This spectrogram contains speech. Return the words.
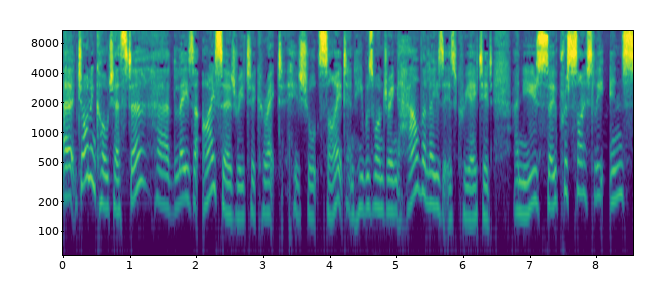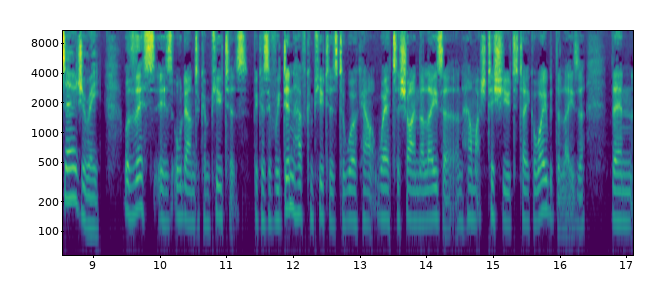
Uh, John in Colchester had laser eye surgery to correct his short sight, and he was wondering how the laser is created and used so precisely in surgery. Well, this is all down to computers, because if we didn't have computers to work out where to shine the laser and how much tissue to take away with the laser, then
